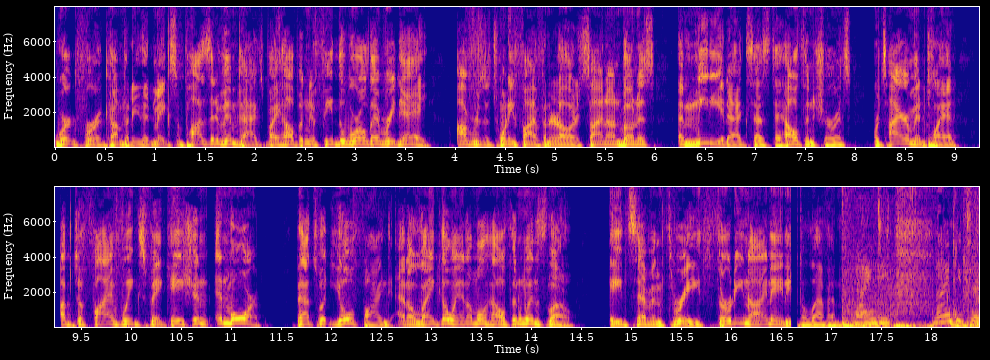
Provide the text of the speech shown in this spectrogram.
Work for a company that makes a positive impact by helping to feed the world every day. Offers a $2,500 sign on bonus, immediate access to health insurance, retirement plan, up to five weeks vacation, and more. That's what you'll find at Elanco Animal Health in Winslow. 873 3980 11. 90. 92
